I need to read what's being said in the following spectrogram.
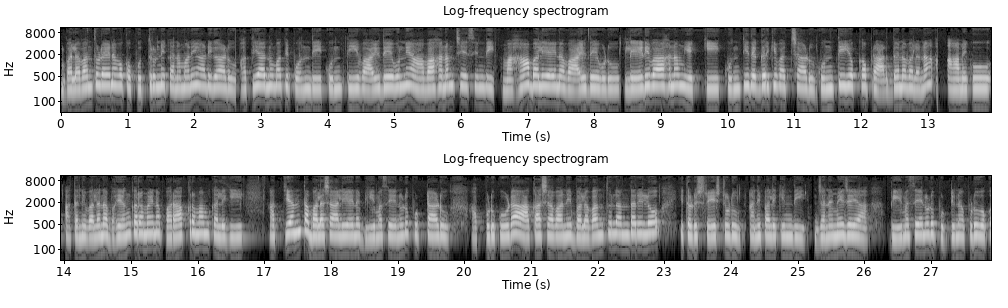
బలవంతుడైన ఒక పుత్రుణ్ణి కనమని అడిగాడు. పతి అనుమతి పొంది కుంతి వాయుదేవుణ్ణి ఆవాహనం చేసింది. మహాబలి అయిన వాయుదేవుడు లేడి వాహనం ఎక్కి కుంతి దగ్గరికి వచ్చాడు. కుంతి యొక్క ప్రార్థన వలన ఆమెకు అతని వలన భయంకరమైన పరాక్రమం కలిగి అత్యంత బలశాలి అయిన భీమసేనుడు పుట్టాడు. అప్పుడు కూడా ఆకాశవాణి బలవంతులందరిలో ఇతడు శ్రేష్ఠుడు అని పలికింది. జనమేజయ భీమసేనుడు పుట్టినప్పుడు ఒక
